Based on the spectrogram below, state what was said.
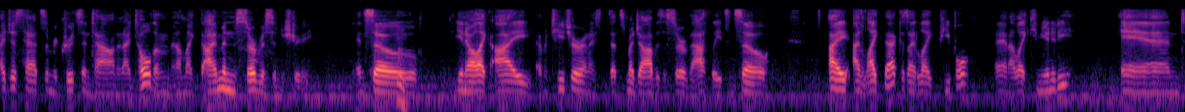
I just had some recruits in town, and I told them, and I'm like, I'm in the service industry, and so you know, like I am a teacher, and I, that's my job is to serve athletes, and so I I like that because I like people and I like community and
